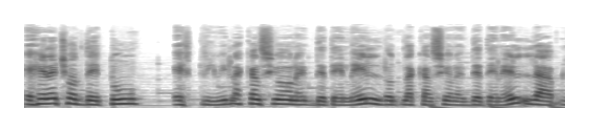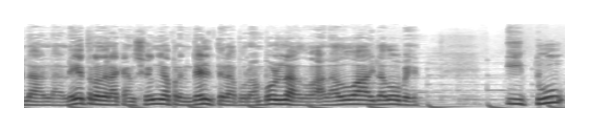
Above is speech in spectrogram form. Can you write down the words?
Es el hecho de tú escribir las canciones, de tener las canciones, de tener la, la- la letra de la canción y aprendértela por ambos lados, al lado A y lado B. Y tú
